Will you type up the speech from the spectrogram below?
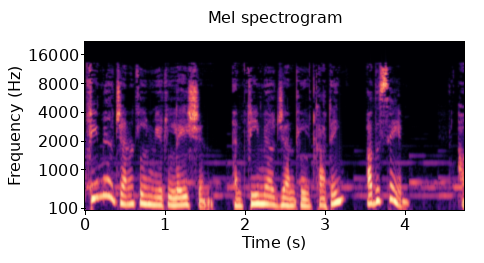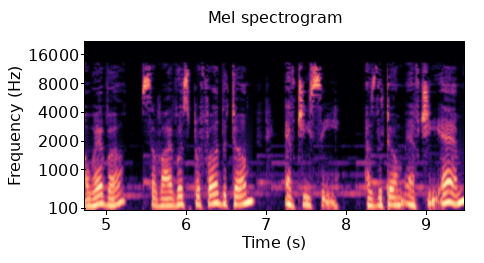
Female genital mutilation and female genital cutting are the same. However, survivors prefer the term FGC as the term FGM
